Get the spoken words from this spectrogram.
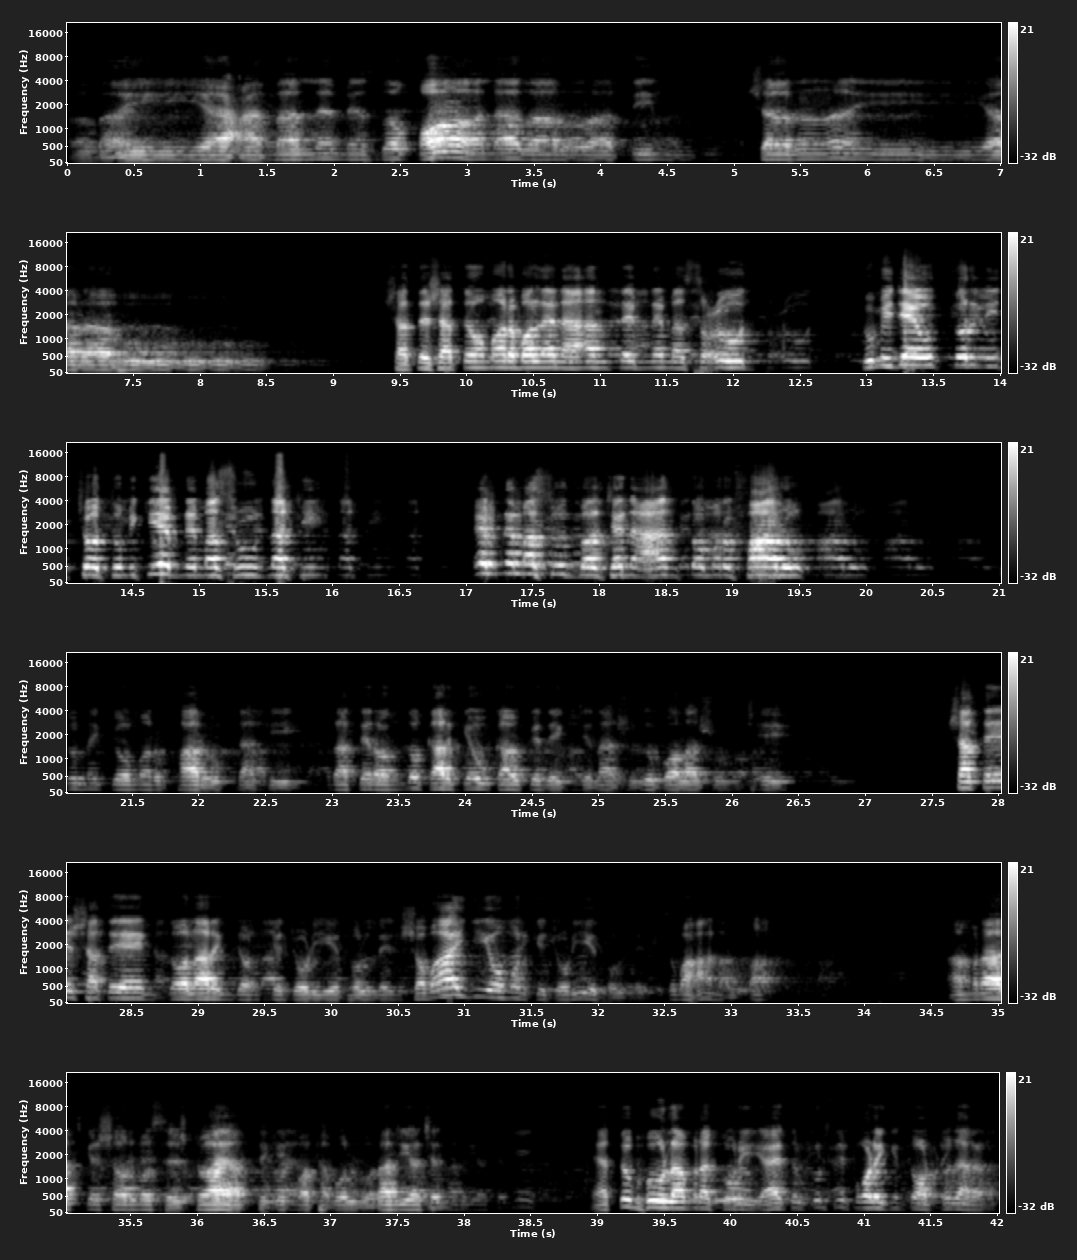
ফামাইয়া আমাল মিসকাল সাথে সাথে ওমর বলেন, আনতে ইবনে মাসউদ, তুমি যে উত্তর দিচ্ছ, তুমি কি ইবনে মাসউদ নাকি? ইবনে মাসউদ বলছেন আনতমর ফারুক। তুমি কি ওমর ফারুক নাকি? রাতের অন্ধকার কেউ কাউকে দেখছে না, শুধু গলা শুনছে। সাথে সাথে এক দল আরেকজনকে জড়িয়ে ধরলেন। সবাই গিয়ে ওমরকে জড়িয়ে ধরলেন সুবাহান আল্লাহ আমরা আজকে সর্বশ্রেষ্ঠ আয়াত থেকে কথা বলব। রাজি আছেন এত ভুল আমরা করি। আয়াতুল কুরসি পড়ে কিন্তু অর্থ জানে না।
